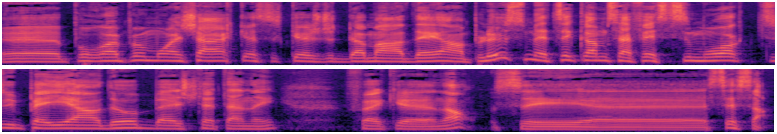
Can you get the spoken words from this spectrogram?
Euh, pour un peu moins cher que ce que je demandais en plus. Mais tu sais, comme ça fait six mois que tu payais en double, ben, j'étais tanné. Fait que non, c'est euh, c'est ça.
